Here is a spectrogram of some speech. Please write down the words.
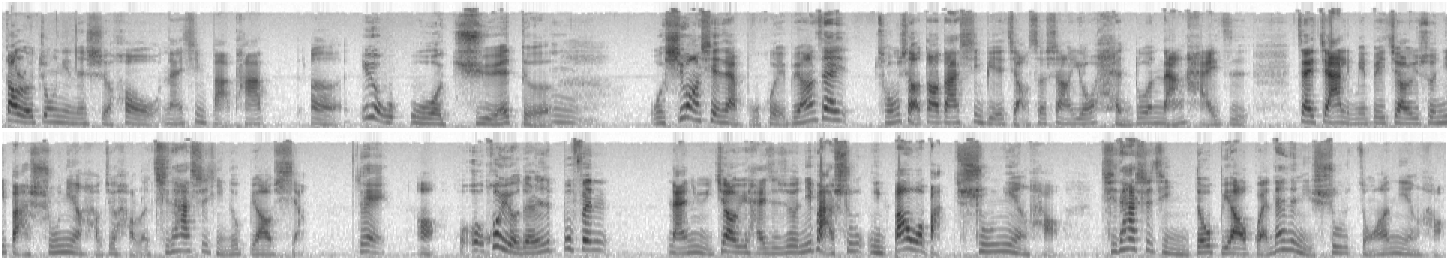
到了中年的时候，男性把他呃，因为我我觉得，嗯，我希望现在不会。比方在从小到大性别角色上，有很多男孩子在家里面被教育说，你把书念好就好了，其他事情都不要想。对，哦，或或有的人是不分男女教育孩子，就说你把书，你帮我把书念好，其他事情你都不要管，但是你书总要念好。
